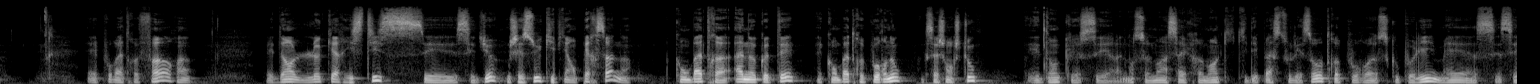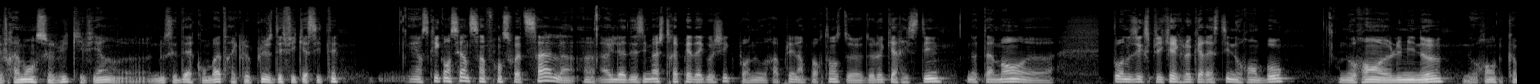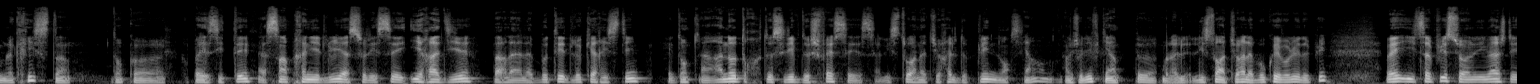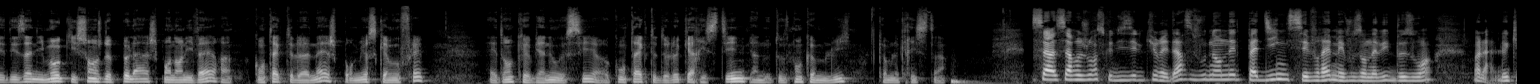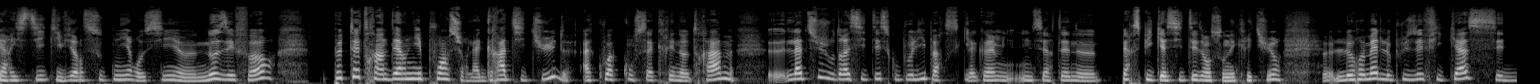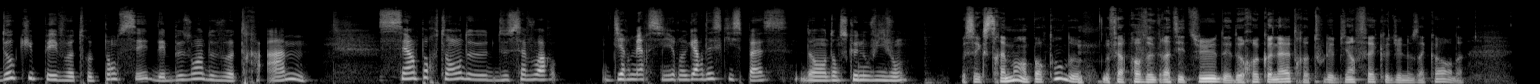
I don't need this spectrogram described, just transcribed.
et pour être fort. Et dans l'Eucharistie, c'est Dieu, Jésus, qui vient en personne combattre à nos côtés et combattre pour nous. Donc ça change tout. Et donc c'est non seulement un sacrement qui, qui, dépasse tous les autres pour euh, Scupoli, mais c'est vraiment celui qui vient euh, nous aider à combattre avec le plus d'efficacité. Et en ce qui concerne Saint François de Sales, euh, il a des images très pédagogiques pour nous rappeler l'importance de, de l'Eucharistie, notamment euh, pour nous expliquer que l'Eucharistie nous rend beau, nous rend euh, lumineux, nous rend comme le Christ. Donc, euh, pas hésiter à s'imprégner de lui, à se laisser irradier par la, beauté de l'Eucharistie. Et donc, un autre de ces livres de chevet, c'est l'histoire naturelle de Pline l'Ancien, un joli livre qui est un peu... L'histoire naturelle a beaucoup évolué depuis, mais il s'appuie sur l'image des, animaux qui changent de pelage pendant l'hiver, contact de la neige pour mieux se camoufler. Et donc, bien nous aussi, au contact de l'Eucharistie, nous devenons comme lui, comme le Christ. Ça, ça rejoint ce que disait le curé d'Ars. Vous n'en êtes pas digne, c'est vrai, mais vous en avez besoin. Voilà, l'Eucharistie qui vient soutenir aussi euh, nos efforts. Peut-être un dernier point sur la gratitude, à quoi consacrer notre âme. Euh, là-dessus, je voudrais citer Scupoli parce qu'il a quand même une, certaine euh, perspicacité dans son écriture. le remède le plus efficace, c'est d'occuper votre pensée des besoins de votre âme. C'est important de, savoir dire merci, regarder ce qui se passe dans ce que nous vivons. C'est extrêmement important de, faire preuve de gratitude et de reconnaître tous les bienfaits que Dieu nous accorde.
